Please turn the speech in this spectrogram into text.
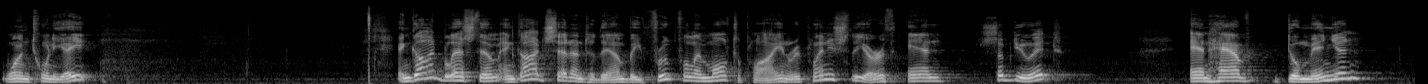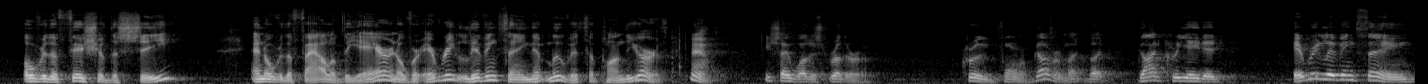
128, and God blessed them, and God said unto them, Be fruitful and multiply, and replenish the earth, and subdue it, and have dominion over the fish of the sea, and over the fowl of the air, and over every living thing that moveth upon the earth. Now, you say, well, it's rather a crude form of government, but God created every living thing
